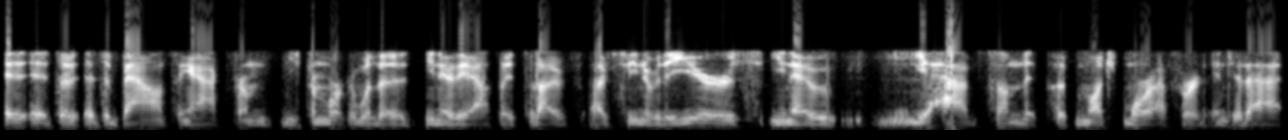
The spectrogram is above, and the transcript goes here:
it's a it's a balancing act from from working with the you know the athletes that I've I've seen over the years. You know, you have some that put much more effort into that.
